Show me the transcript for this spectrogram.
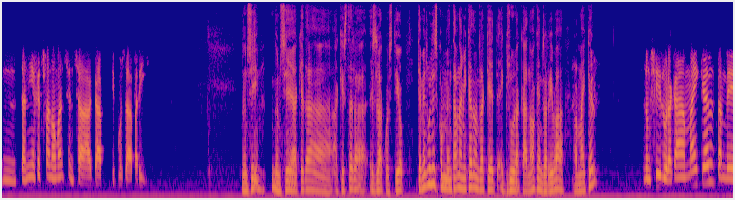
mm, tenir aquests fenòmens sense cap tipus de perill. Doncs sí, doncs sí aquesta, aquesta és, la, és la qüestió. També es volies comentar una mica doncs, aquest exhuracà no?, que ens arriba al Michael. Doncs sí, l'huracà Michael també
